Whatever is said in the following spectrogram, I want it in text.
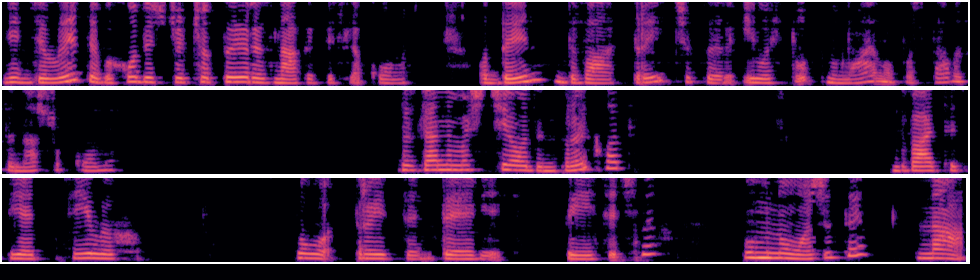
відділити, виходить, що 4 знаки після коми. 1, 2, 3, 4. І ось тут ми маємо поставити нашу кому. Розглянемо ще один приклад. 25,139 тисячних помножити на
